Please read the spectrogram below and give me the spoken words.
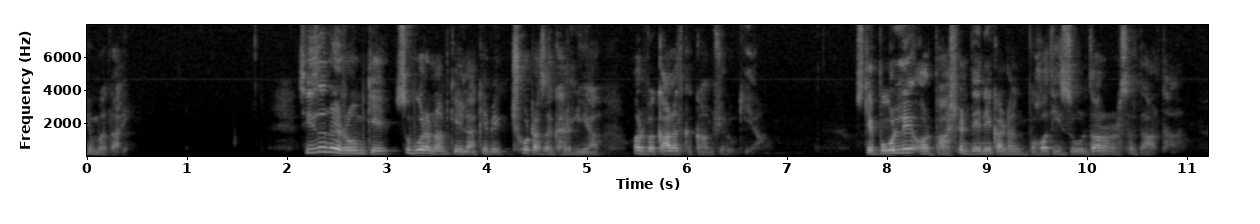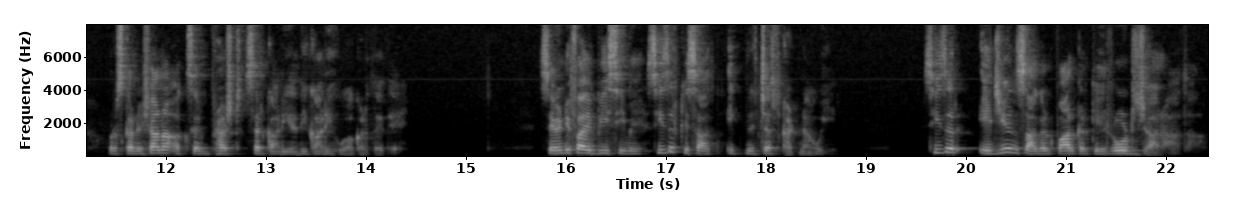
हिम्मत आई। सीजर ने रोम के सुबूरा नाम के इलाके में एक छोटा सा घर लिया और वकालत का काम शुरू किया। उसके बोलने और भाषण देने का ढंग बहुत ही ज़ोरदार और असरदार था। और उसका निशाना अक्सर भ्रष्ट सरकारी अधिकारी हुआ करते थे। 75 बीसी में सीजर के साथ एक दिलचस्प घटना हुई। सीजर एजियन सागर पार करके रोड जा रहा था।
